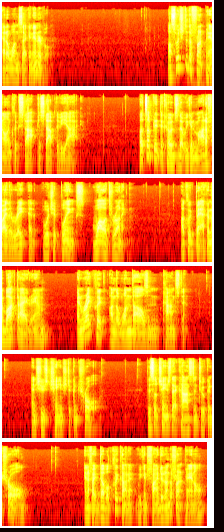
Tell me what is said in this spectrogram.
at a one second interval. I'll switch to the front panel and click stop to stop the VI. Let's update the code so that we can modify the rate at which it blinks while it's running. I'll click back on the block diagram and right click on the 1000 constant and choose change to control. This will change that constant to a control. And if I double click on it, we can find it on the front panel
